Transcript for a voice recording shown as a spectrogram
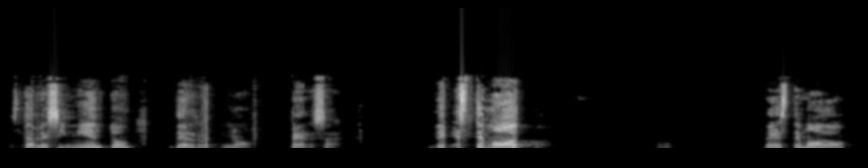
establecimiento del reino persa. De este modo, de este modo,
